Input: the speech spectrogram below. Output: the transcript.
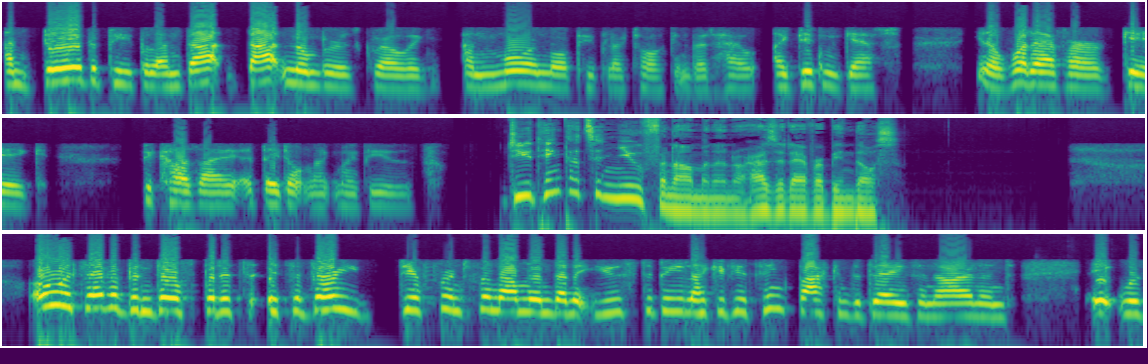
And they're the people, and that, that number is growing, and more and more people are talking about how I didn't get, you know, whatever gig because I they don't like my views. Do you think that's a new phenomenon, or has it ever been thus? Oh, it's ever been thus, but it's it's a very different phenomenon than it used to be. Like if you think back in the days in Ireland, it was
